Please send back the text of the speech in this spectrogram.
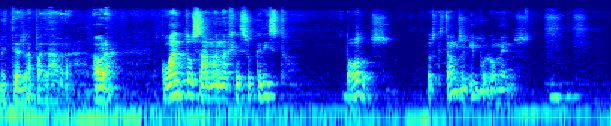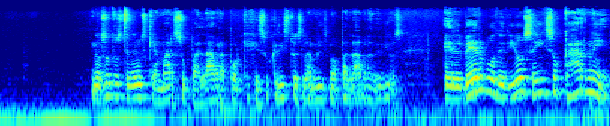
meter la palabra. Ahora, ¿cuántos aman a Jesucristo? Todos. Los que estamos aquí por lo menos. Nosotros tenemos que amar su palabra porque Jesucristo es la misma palabra de Dios el verbo de Dios se hizo carne.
